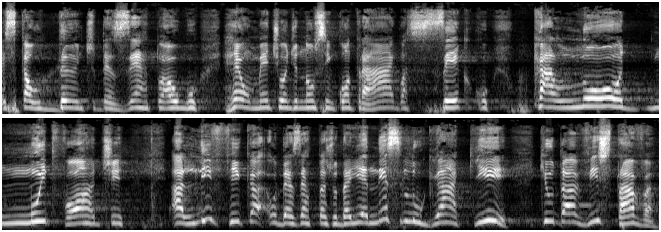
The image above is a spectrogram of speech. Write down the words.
escaldante, o deserto algo realmente onde não se encontra água, seco, calor muito forte. Ali fica o deserto da Judéia, e é nesse lugar aqui que o Davi estava.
